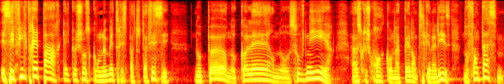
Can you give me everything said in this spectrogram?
Et c'est filtré par quelque chose qu'on ne maîtrise pas tout à fait, c'est nos peurs, nos colères, nos souvenirs, hein, ce que je crois qu'on appelle en psychanalyse nos fantasmes.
